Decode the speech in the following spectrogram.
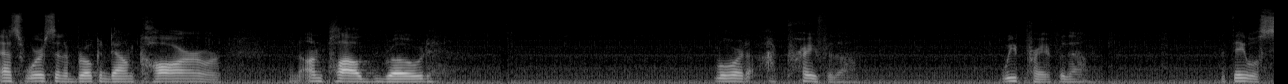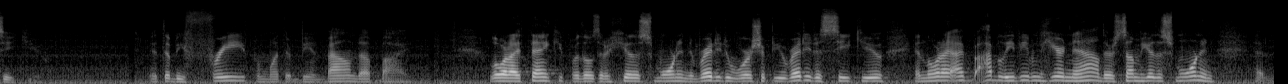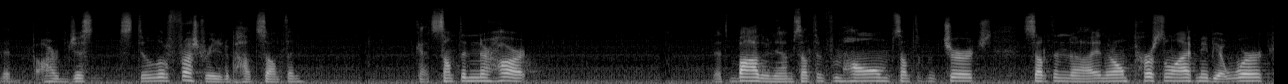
That's worse than a broken down car or an unplowed road. Lord, I pray for them. We pray for them that they will seek you, that they'll be free from what they're being bound up by. Lord, I thank you for those that are here this morning and ready to worship you, ready to seek you. And Lord, I, I believe even here now, there's some here this morning that, that are just still a little frustrated about something got something in their heart that's bothering them something from home, something from church, something uh, in their own personal life, maybe at work.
